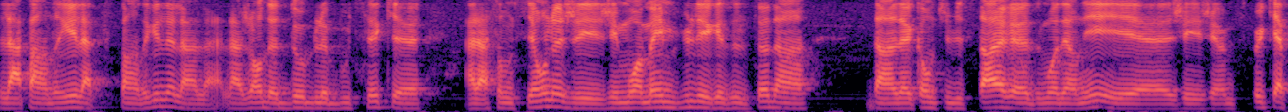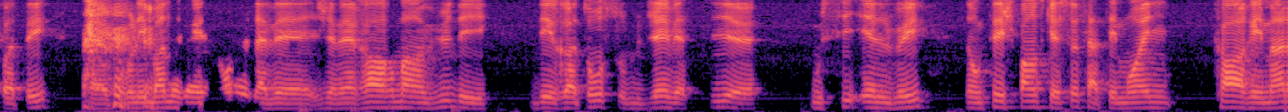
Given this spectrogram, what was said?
la penderie, la petite penderie, la, la, genre de double boutique euh, à l'Assomption. J'ai moi-même vu les résultats dans, dans le compte publicitaire euh, du mois dernier et j'ai un petit peu capoté. pour les bonnes raisons, j'avais rarement vu des, des, retours sur budget investi aussi élevés. Donc, tu sais, je pense que ça, ça témoigne carrément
